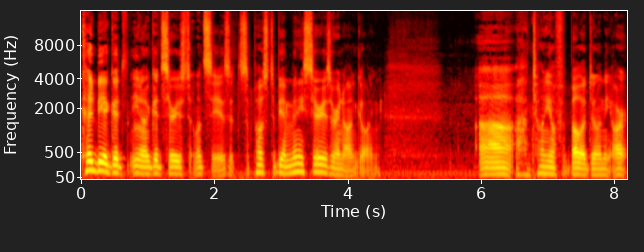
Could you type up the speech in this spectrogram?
Could be a good, you know, a good series. To, let's see, is it supposed to be a mini series or an ongoing? Uh, Antonio Fabela doing the art.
